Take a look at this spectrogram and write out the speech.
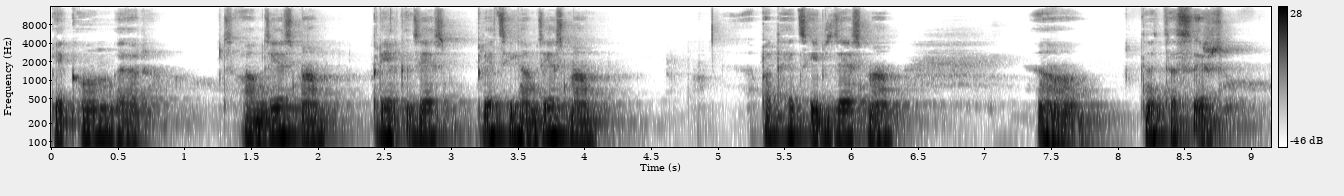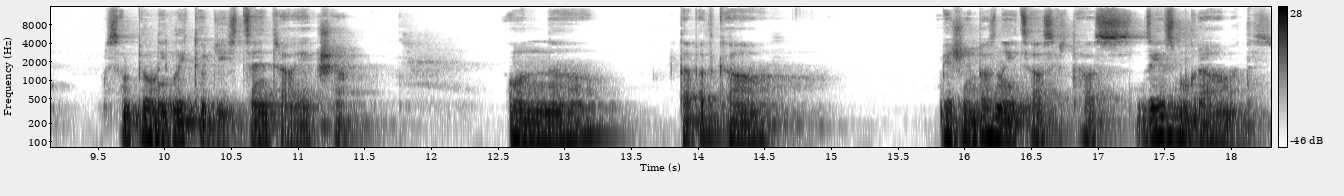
pie kunga ar savām dziesmām, prieka dziesmām, priecīgām dziesmām, pateicības dziesmām. Tas ir, esam pilnīgi liturģijas centrā iekšā. Un tāpat kā bieži vien baznīcās ir tās dziesmu grāmatas,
